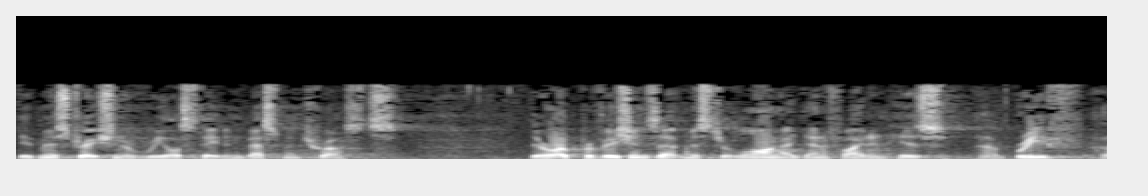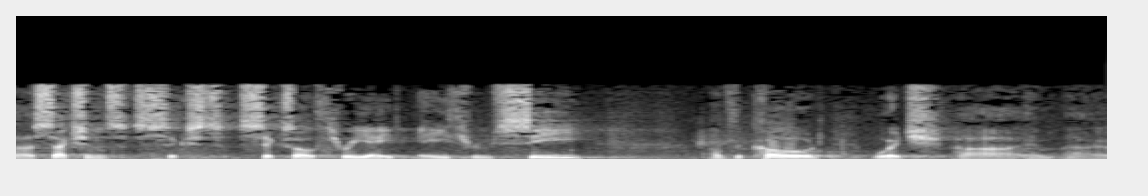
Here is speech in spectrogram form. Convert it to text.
the administration of real estate investment trusts. There are provisions that Mr. Long identified in his uh, brief, uh, sections 6, 6038A through C of the code, which uh, uh,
